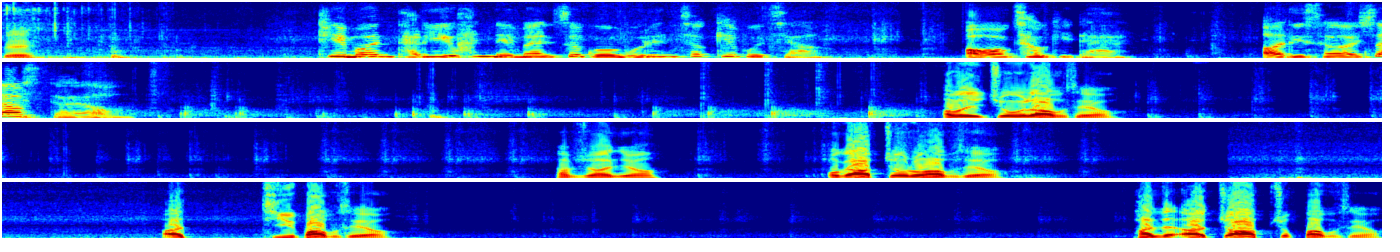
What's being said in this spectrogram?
오케이. 팀원 다리 한 대만 쏘고 모른 척 해보죠. 어, 저기다. 어디서 쐈어요? 한번 이쪽으로 나와보세요. 잠시만요. 거기 앞쪽으로 가보세요. 아, 뒤 봐보세요. 반대, 아, 저 앞쪽 봐보세요.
